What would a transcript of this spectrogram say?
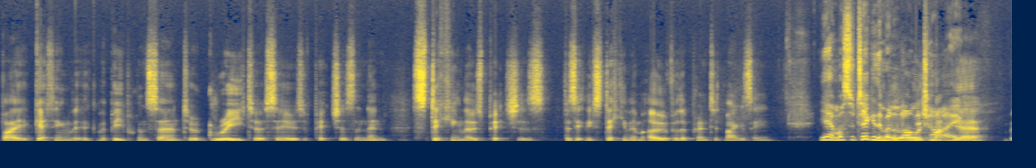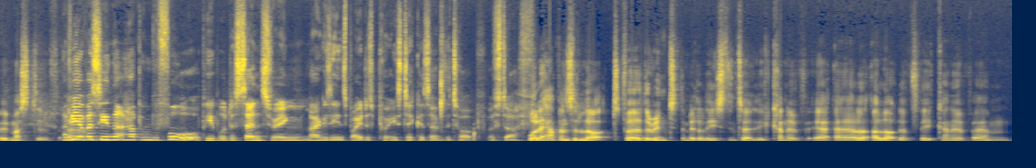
by getting the, the people concerned to agree to a series of pictures and then sticking those pictures physically sticking them over the printed magazine. Yeah, it must have taken them a long Which time. Mu- yeah, it must have. Have um, you ever um, seen that happen before? People just censoring magazines by just putting stickers over the top of stuff. Well, it happens a lot further into the Middle East. Into kind of uh, uh, a lot of the kind of um,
